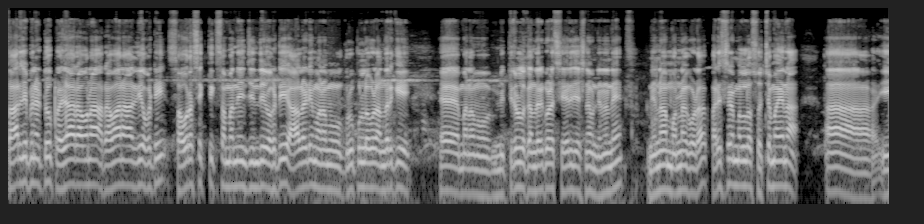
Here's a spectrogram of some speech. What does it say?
సార్ చెప్పినట్టు ప్రజా రవాణా రవాణాది ఒకటి సౌరశక్తికి సంబంధించింది ఒకటి. ఆల్రెడీ మనము గ్రూపుల్లో కూడా అందరికీ మనము మిత్రులకు అందరికీ కూడా షేర్ చేసినాం నిన్ననే. నిన్న మొన్న కూడా పరిశ్రమల్లో స్వచ్ఛమైన ఈ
